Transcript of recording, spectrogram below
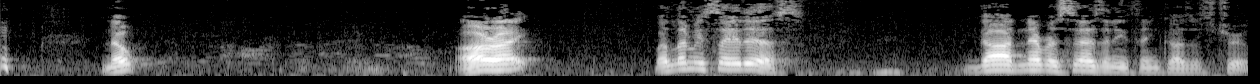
nope. All right. But let me say this. God never says anything because it's true.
